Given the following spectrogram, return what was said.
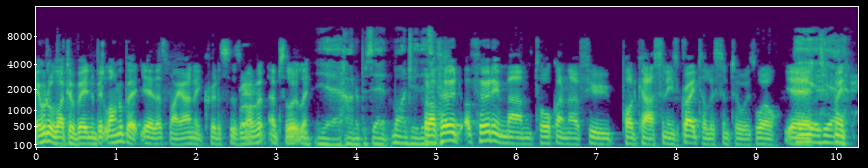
Yeah, I would have liked to have been a bit longer, but yeah, that's my only criticism of it. Absolutely. Yeah, hundred percent. Mind you, But I've heard I've heard him um, talk on a few podcasts, and he's great to listen to as well. Yeah, He is, yeah. I mean,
